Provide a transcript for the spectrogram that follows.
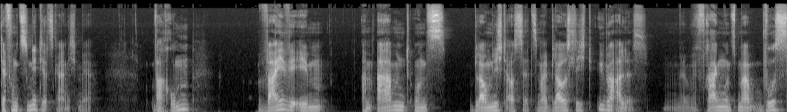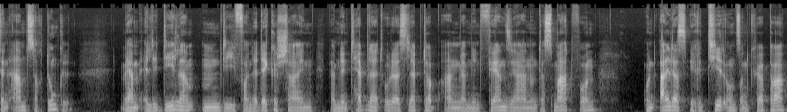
der funktioniert jetzt gar nicht mehr. Warum? Weil wir eben am Abend uns blauem Licht aussetzen, weil blaues Licht überall ist. Wir fragen uns mal, wo ist es denn abends noch dunkel? Wir haben LED-Lampen, die von der Decke scheinen, wir haben den Tablet oder das Laptop an, wir haben den Fernseher an und das Smartphone und all das irritiert unseren Körper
